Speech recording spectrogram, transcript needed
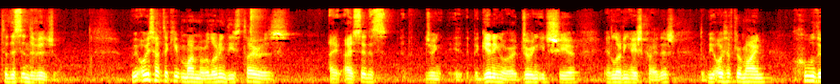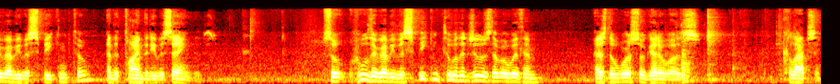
to this individual. We always have to keep in mind when we're learning these Torahs, I, I say this during the beginning or during each year in learning Eish Kodesh, that we always have to remind who the Rebbe was speaking to and the time that he was saying this. So, who the Rebbe was speaking to were the Jews that were with him as the Warsaw Ghetto was collapsing.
